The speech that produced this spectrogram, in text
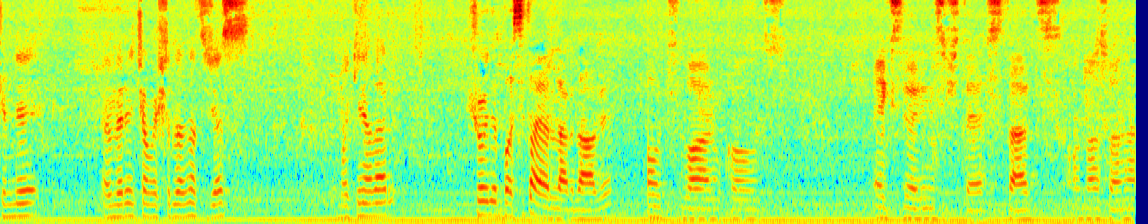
Şimdi Ömer'in çamaşırlarını atacağız. Makineler şöyle basit ayarlarda abi. Cold, warm, cold. Extradins işte, start. Ondan sonra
